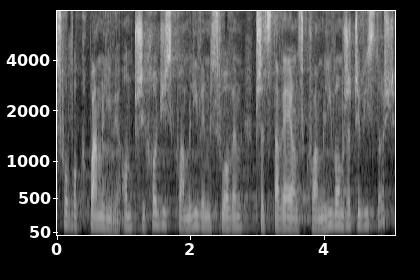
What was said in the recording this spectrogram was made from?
słowo kłamliwe. On przychodzi z kłamliwym słowem, przedstawiając kłamliwą rzeczywistość,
